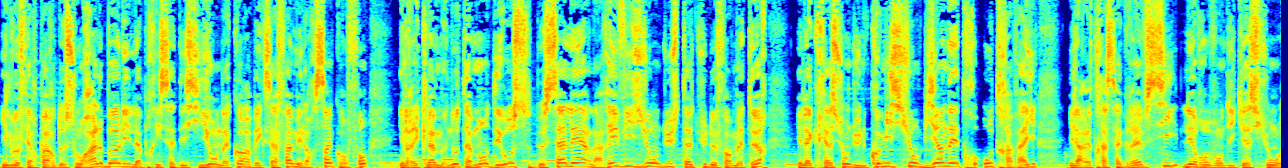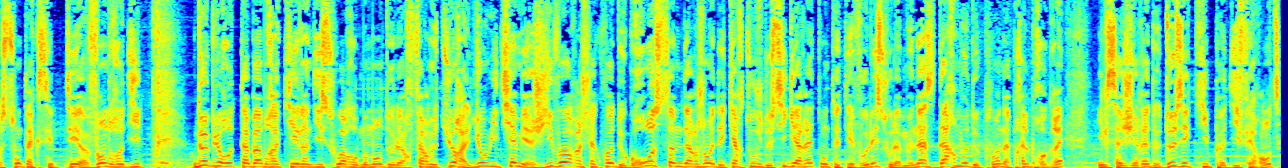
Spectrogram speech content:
Il veut faire part de son ras-le-bol. Il a pris sa décision en accord avec sa femme et leurs cinq enfants. Il réclame notamment des hausses de salaire, la révision du statut de formateur et la création d'une commission bien-être au travail. Il arrêtera sa grève si les revendications sont acceptées vendredi. Deux bureaux de tabac braqués lundi soir au moment de leur fermeture à Lyon 8e et à Givors. À chaque fois, de grosses sommes d'argent et des cartouches de cigarettes ont été volées sous la menace d'armes de poing d'après le progrès. Il s'agirait de deux équipes différentes.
